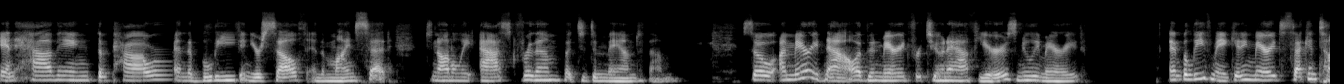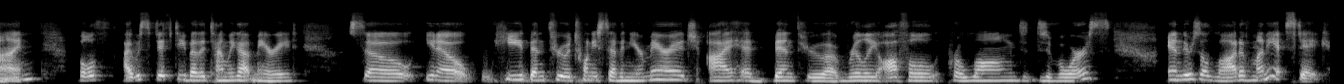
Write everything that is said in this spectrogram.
and having the power and the belief in yourself and the mindset to not only ask for them, but to demand them. So I'm married now. I've been married for two and a half years, newly married. And believe me, getting married second time, both I was 50 by the time we got married. So, you know, he'd been through a 27 year marriage. I had been through a really awful, prolonged divorce. And there's a lot of money at stake.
